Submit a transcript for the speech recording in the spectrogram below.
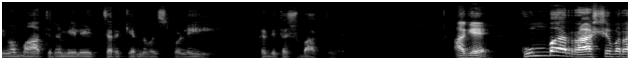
ನಿಮ್ಮ ಮಾತಿನ ಮೇಲೆ ಎಚ್ಚರಿಕೆಯನ್ನು ವಹಿಸ್ಕೊಳ್ಳಿ. ಖಂಡಿತ ಶುಭ ಆಗ್ತದೆ. ಹಾಗೆ ಕುಂಭ ರಾಶಿಯವರ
